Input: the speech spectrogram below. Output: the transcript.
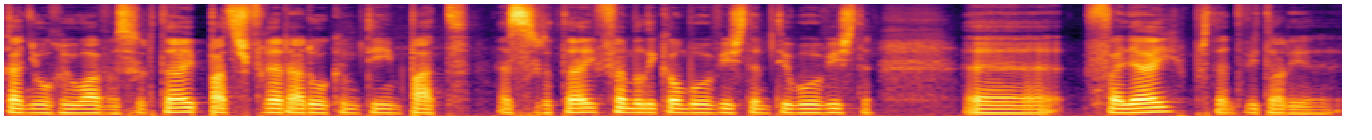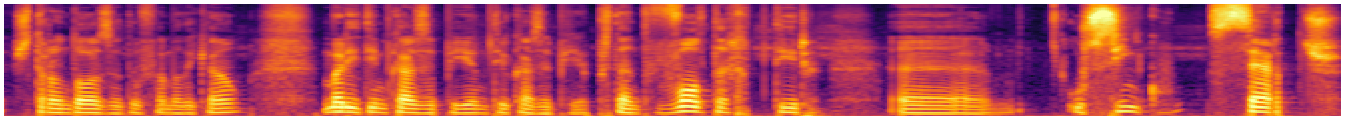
ganhou o Rio Ave, acertei. Passos Ferreira Aroca meti empate, acertei. Famalicão Boa Vista meti Boa Vista, uh, falhei. Portanto, vitória estrondosa do Famalicão. Marítimo Casa Pia meti o Casa Pia. Portanto, volto a repetir uh, os 5 certos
